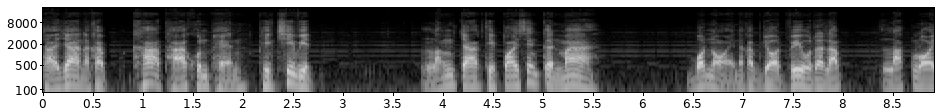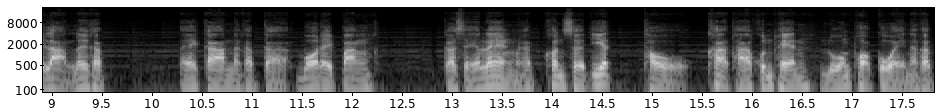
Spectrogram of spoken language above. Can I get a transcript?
ฉายานะครับค่าถาขุนแผนพลิกชีวิต หลังจากที่ปล่อยซิงเกิลมาบ่หน่อยนะครับยอดวิวระดับหลักร้อยล้านเลยครับ แต่การนะครับกับ่ได้ปังกระแสแรงนะครับคอนเสิร์ตเอียดเท่าค่าถาขุนแผนหลวงพ่อกลวยนะครับ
